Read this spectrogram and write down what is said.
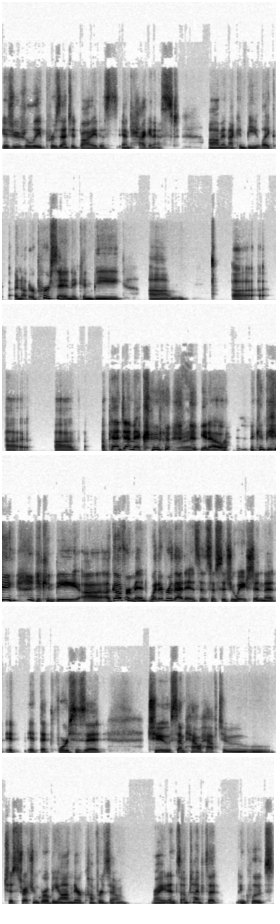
is usually presented by this antagonist. Um, and that can be like another person, it can be um, uh, uh, uh, a pandemic right. you know? It can be it can be uh, a government whatever that is. It's a situation that it, it that forces it to somehow have to to stretch and grow beyond their comfort zone right? And sometimes that includes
